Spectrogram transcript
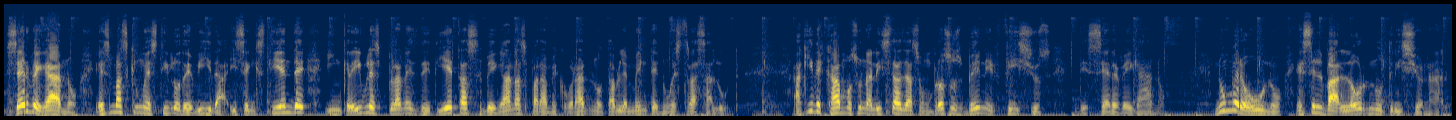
Ser vegano es más que un estilo de vida y se extiende increíbles planes de dietas veganas para mejorar notablemente nuestra salud. Aquí dejamos una lista de asombrosos beneficios de ser vegano. Número 1 es el valor nutricional.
